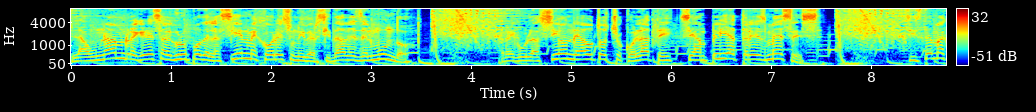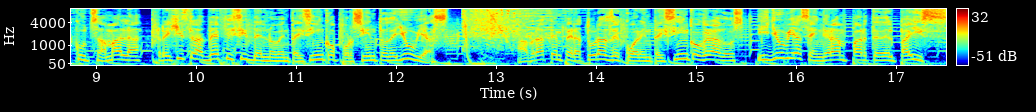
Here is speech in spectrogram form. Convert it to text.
La UNAM regresa al grupo de las 100 mejores universidades del mundo. Regulación de autos chocolate se amplía tres meses. Sistema Kutsamala registra déficit del 95% de lluvias. Habrá temperaturas de 45 grados y lluvias en gran parte del país.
